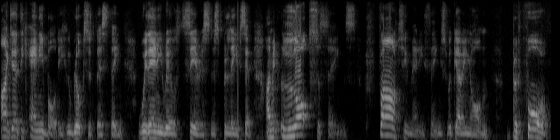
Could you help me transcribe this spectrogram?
I don't think anybody who looks at this thing with any real seriousness believes it. I mean, lots of things, far too many things were going on before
